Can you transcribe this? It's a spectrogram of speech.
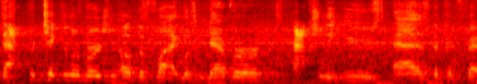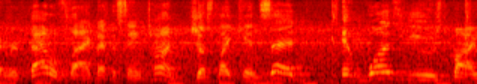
that particular version of the flag was never actually used as the Confederate battle flag, but at the same time, just like Ken said, it was used by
